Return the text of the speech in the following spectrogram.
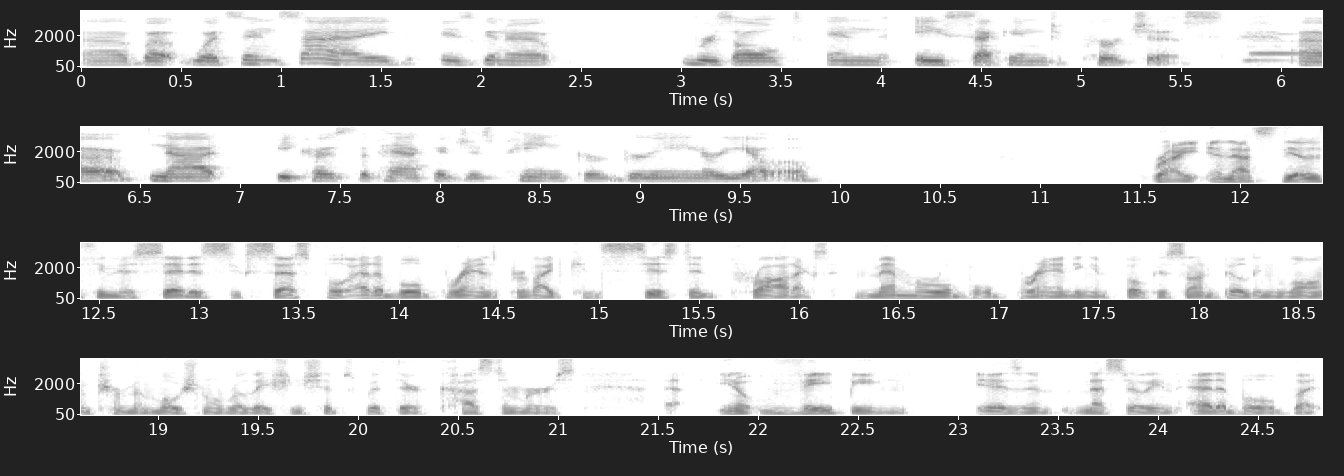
uh, but what's inside is going to result in a second purchase, uh, not because the package is pink or green or yellow. Right. And that's the other thing they said is successful edible brands provide consistent products, memorable branding, and focus on building long-term emotional relationships with their customers. Uh, you know, vaping isn't necessarily an edible, but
